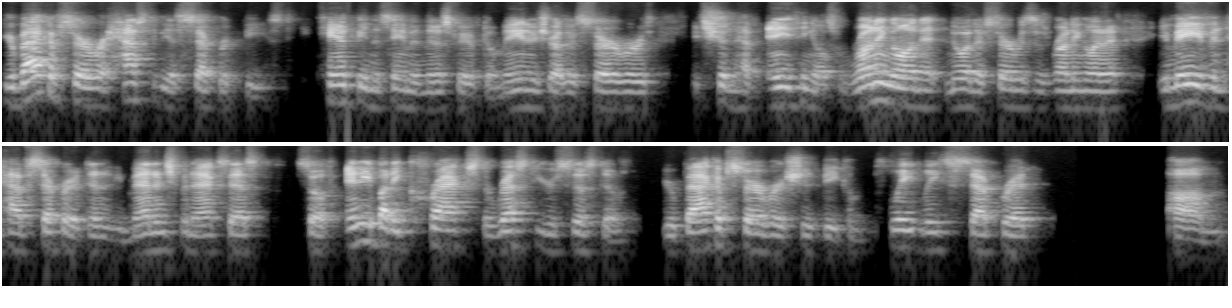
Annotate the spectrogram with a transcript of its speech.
your backup server has to be a separate beast. It can't be in the same administrative domain as your other servers. It shouldn't have anything else running on it, no other services running on it. You may even have separate identity management access. So if anybody cracks the rest of your system, your backup server should be completely separate um,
